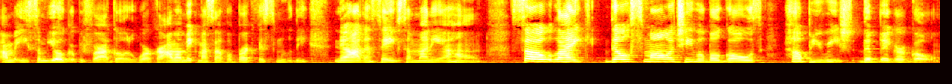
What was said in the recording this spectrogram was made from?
I'm gonna eat some yogurt before I go to work or I'm gonna make myself a breakfast smoothie. Now I can save some money at home. So like those small achievable goals help you reach the bigger goal.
